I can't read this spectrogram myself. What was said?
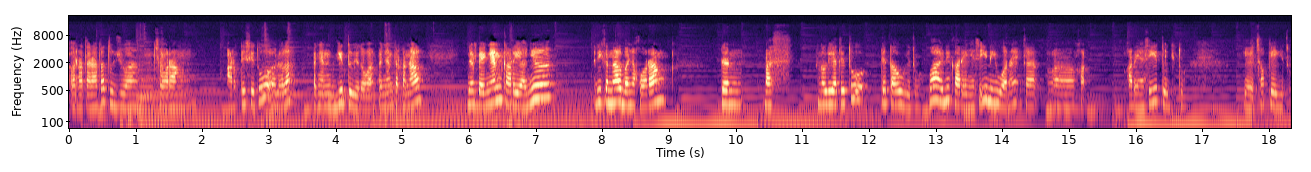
rata-rata tujuan seorang artis itu adalah pengen begitu gitu kan. Pengen terkenal dan pengen karyanya dikenal banyak orang. Dan pas ngelihat itu dia tahu gitu wah ini karyanya si ini kayak uh, karyanya si itu gitu. Ya it's okay gitu.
